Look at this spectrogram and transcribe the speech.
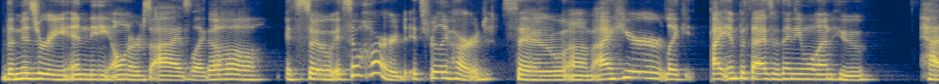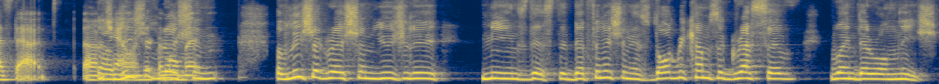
the misery in the owner's eyes, like, oh, it's so, it's so hard. It's really hard. So um, I hear, like, I empathize with anyone who has that um, challenge at the moment. But leash aggression usually means this the definition is dog becomes aggressive when they're on leash.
